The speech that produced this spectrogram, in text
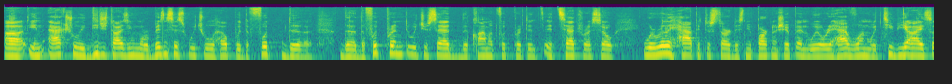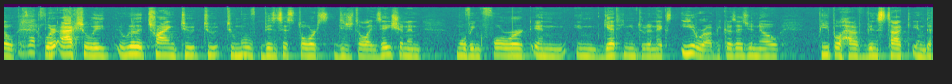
uh, in actually digitizing more businesses, which will help with the foot the the, the footprint, which you said, the climate footprint, etc. So we're really happy to start this new partnership, and we already have one with TBI. So Exactly. we're actually really trying to, to, to move businesses towards digitalization and moving forward in, in getting into the next era because as you know people have been stuck in the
